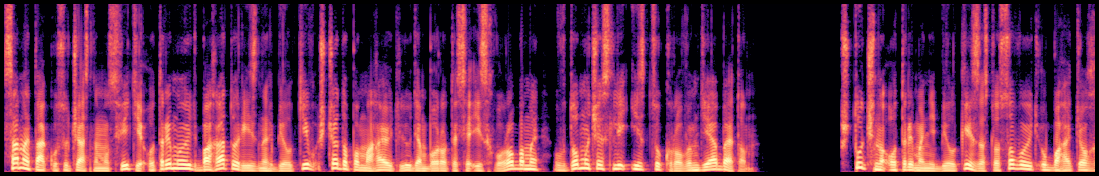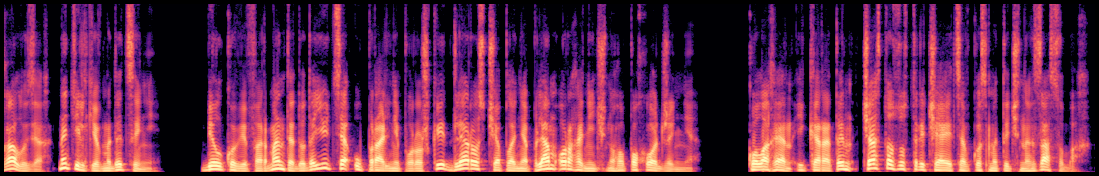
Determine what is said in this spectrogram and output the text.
Саме так у сучасному світі отримують багато різних білків, що допомагають людям боротися із хворобами, в тому числі із цукровим діабетом. Штучно отримані білки застосовують у багатьох галузях, не тільки в медицині. Білкові ферменти додаються у пральні порошки для розщеплення плям органічного походження. Колаген і кератин часто зустрічаються в косметичних засобах.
